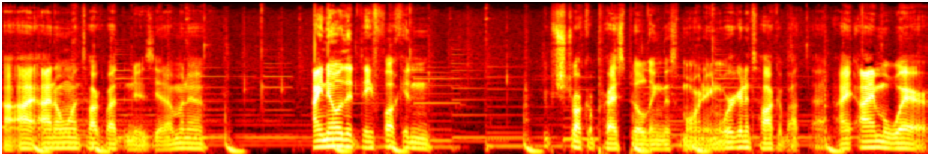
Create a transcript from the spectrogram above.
I I, don't want to talk about the news yet. I'm gonna. I know that they fucking struck a press building this morning. We're gonna talk about that. I I'm aware.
